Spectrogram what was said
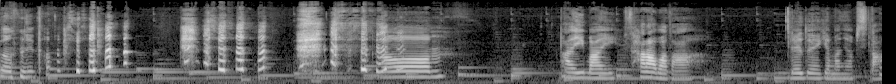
감사합니다. 그럼 바이바이 살아봐다. 얘기 많이 합시다.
